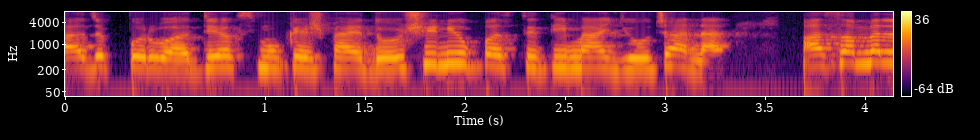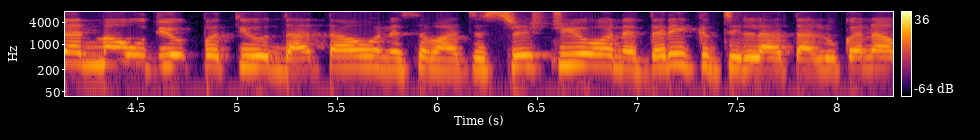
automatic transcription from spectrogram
ભાજપ પૂર્વ અધ્યક્ષ મુકેશભાઈ દોશીની ઉપસ્થિતિમાં યોજાનાર આ સંમેલનમાં ઉદ્યોગપતિઓ, દાતાઓ અને સમાજ શ્રેષ્ઠીઓ અને દરેક જિલ્લા તાલુકાના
